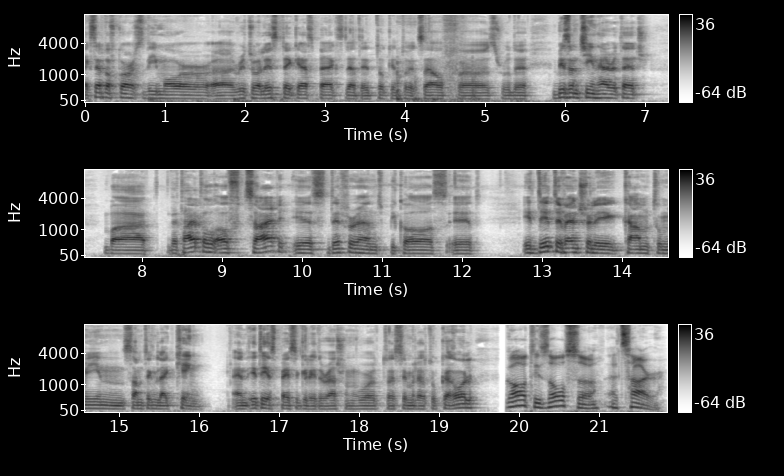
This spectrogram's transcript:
except, of course, the more uh, ritualistic aspects that it took into itself uh, through the Byzantine heritage. But the title of Tsar is different because it it did eventually come to mean something like king, and it is basically the Russian word uh, similar to Karol. God is also a Tsar.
